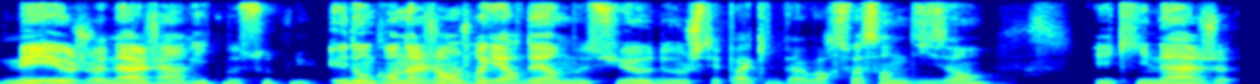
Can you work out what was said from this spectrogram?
mais je nage à un rythme soutenu. Et donc en nageant, je regardais un monsieur de, je sais pas, qui devait avoir 70 ans, et qui nage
